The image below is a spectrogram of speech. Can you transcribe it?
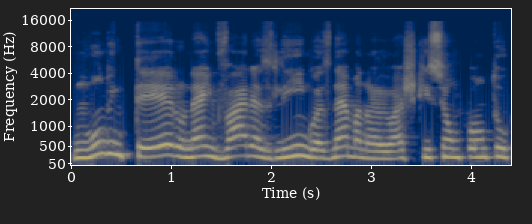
no mundo inteiro, né, em várias línguas, né, Manuel? Eu acho que isso é um ponto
